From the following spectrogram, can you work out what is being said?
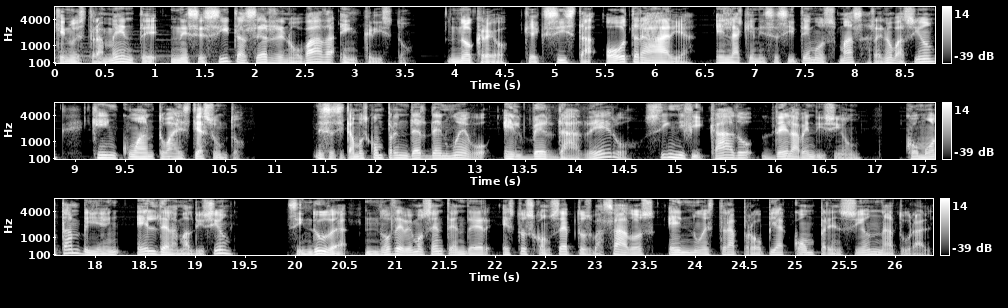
que nuestra mente necesita ser renovada en Cristo. No creo que exista otra área en la que necesitemos más renovación que en cuanto a este asunto. Necesitamos comprender de nuevo el verdadero significado de la bendición, como también el de la maldición. Sin duda, no debemos entender estos conceptos basados en nuestra propia comprensión natural.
